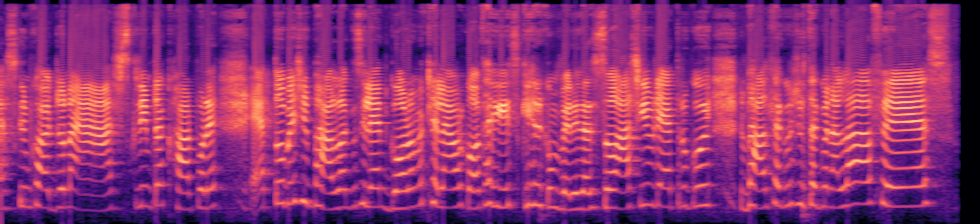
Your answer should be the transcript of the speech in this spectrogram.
আইসক্রিম খাওয়ার জন্য। আইসক্রিমটা খাওয়ার পরে এত বেশি ভালো লাগতেছিল অ্যান্ড গরমের ঠেলে আমার কথা গিয়ে এরকম বেড়ে যাচ্ছে। সো আজকে এতটুকুই। ভালো থাকবেন, সুস্থ থাকবেন। আল্লাহ হাফেজ।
